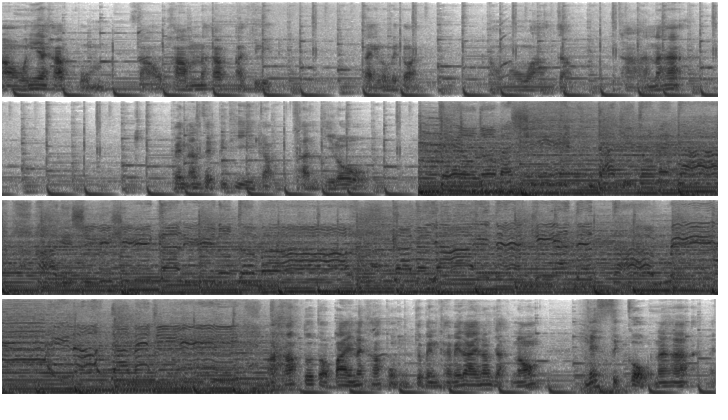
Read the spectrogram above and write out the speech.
เอานี่นะครับ ผมเสาค้ำนะครับอะคริลิกใส่ลงไปก่อน เอามาวางกับฐานนะฮะเป็นอันเสร็จพิธีกับทันจิโร่ ครับตัวต่อไปนะครับผมจะเป็นใครไม่ได้นอกจากน้องเนสโกะนะฮะใน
